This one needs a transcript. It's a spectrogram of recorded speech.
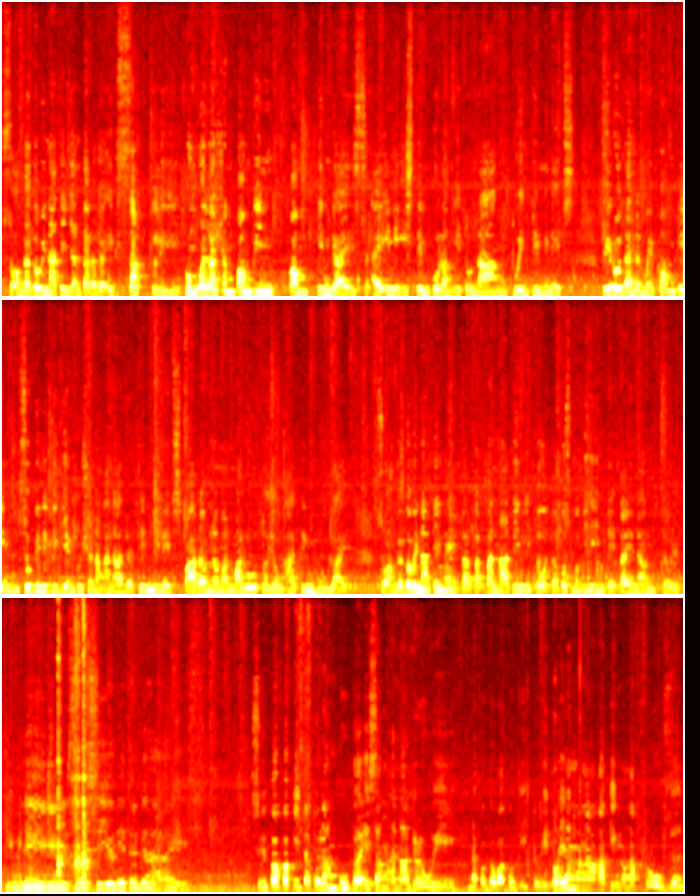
So, ang gagawin natin dyan talaga exactly, kung wala siyang pumpkin, pumpkin guys, ay ini-steam ko lang ito ng 20 minutes. Pero dahil may pumpkin, so binibigyan ko siya ng another 10 minutes para naman maluto yung ating gulay. So, ang gagawin natin ngayon, tatakpan natin ito, tapos maghihintay tayo ng 30 minutes. So, see you later guys. So, ipapakita ko lang po guys ang another way na paggawa ko dito. Ito ay ang mga aking mga frozen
